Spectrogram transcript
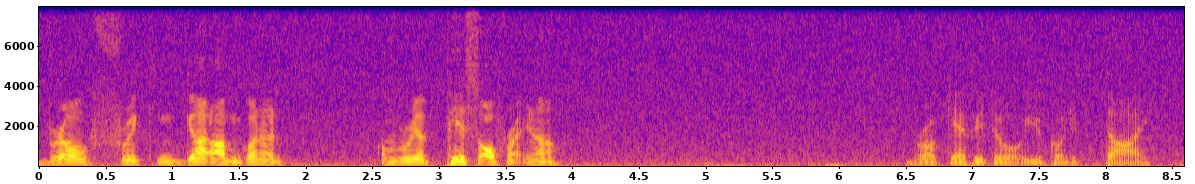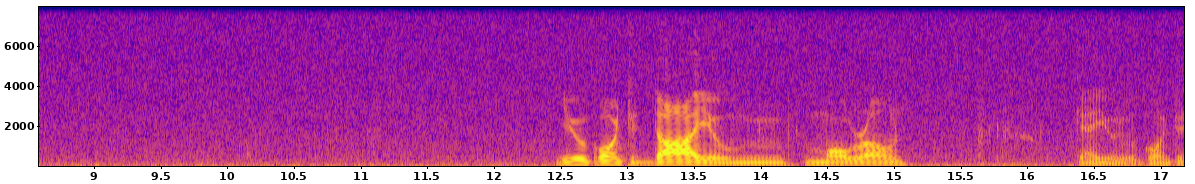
Bro, freaking god, I'm gonna... I'm real pissed off right now. Bro, too, you're going to die. You're going to die, you moron. Okay, you're going to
